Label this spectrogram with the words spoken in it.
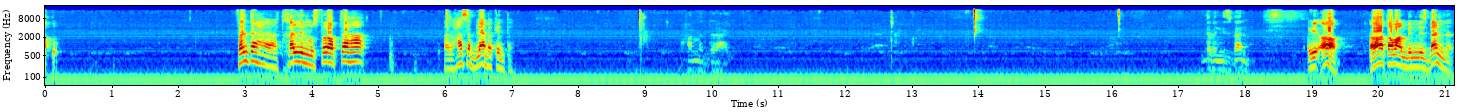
أقوى. فأنت هتخلي المستوى بتاعها على حسب لعبك انت. محمد دراعي ده بالنسبة لنا. إيه آه. آه طبعا بالنسبة لنا.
